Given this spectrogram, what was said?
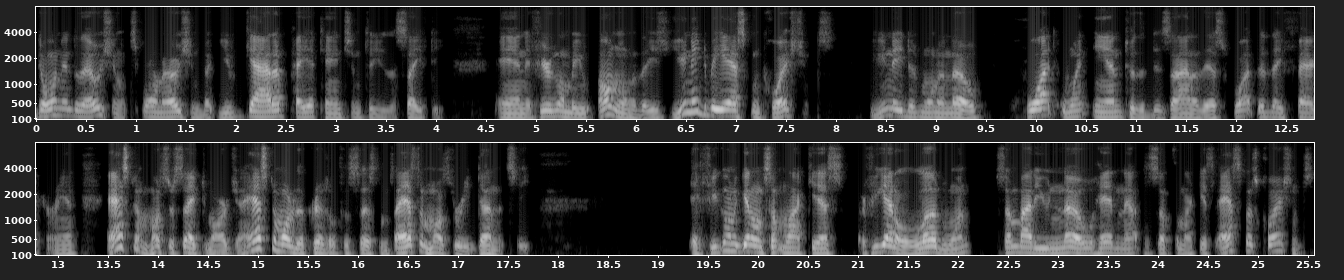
going into the ocean, exploring the ocean, but you've got to pay attention to the safety. And if you're going to be on one of these, you need to be asking questions. You need to want to know what went into the design of this. What did they factor in? Ask them what's the safety margin. Ask them what are the critical systems. Ask them what's the redundancy. If you're going to get on something like this, or if you got a loved one, somebody you know heading out to something like this, ask those questions.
